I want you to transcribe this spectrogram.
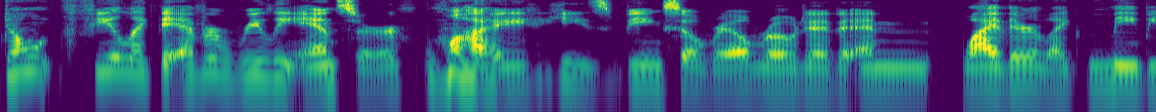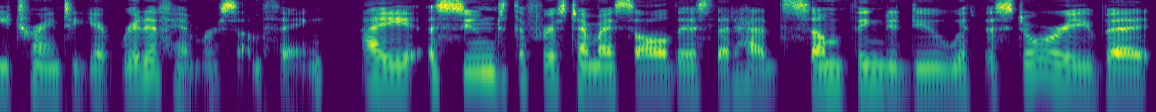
don't feel like they ever really answer why he's being so railroaded and why they're like maybe trying to get rid of him or something. I assumed the first time I saw this that had something to do with the story, but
